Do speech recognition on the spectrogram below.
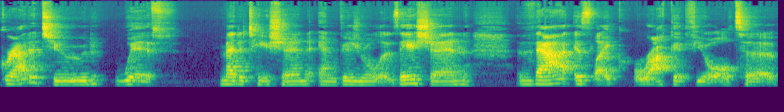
gratitude with meditation and visualization, that is like rocket fuel to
